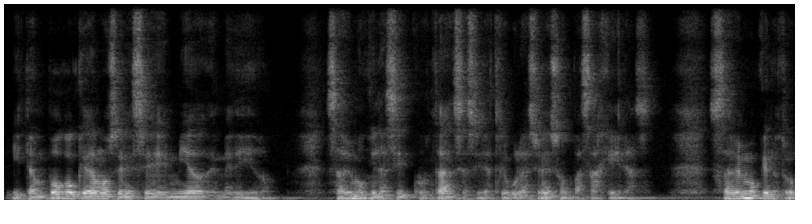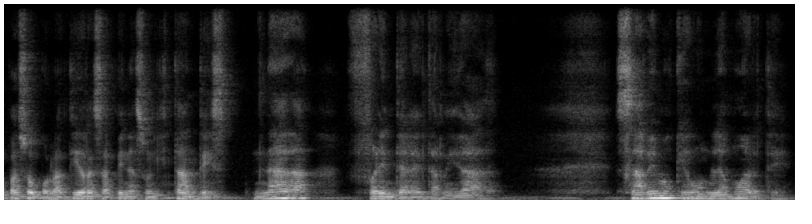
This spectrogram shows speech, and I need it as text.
y tampoco quedamos en ese miedo desmedido. Sabemos que las circunstancias y las tribulaciones son pasajeras. Sabemos que nuestro paso por la tierra es apenas un instante, es nada frente a la eternidad. Sabemos que aún la muerte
